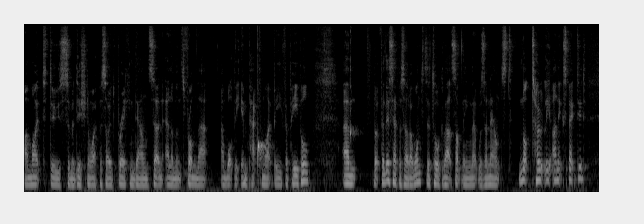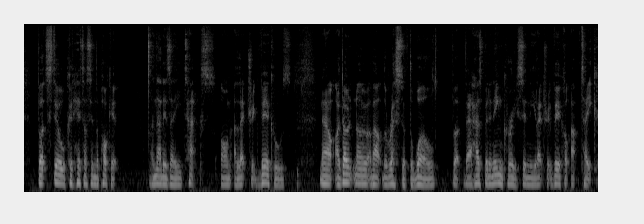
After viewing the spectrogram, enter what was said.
I might do some additional episodes breaking down certain elements from that and what the impact might be for people. Um, but for this episode, I wanted to talk about something that was announced not totally unexpected, but still could hit us in the pocket, and that is a tax on electric vehicles. Now, I don't know about the rest of the world, but there has been an increase in the electric vehicle uptake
